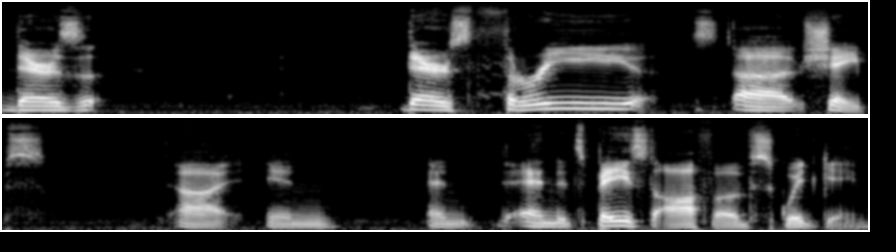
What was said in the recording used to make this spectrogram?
there's there's three uh, shapes uh, in and and it's based off of Squid Game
